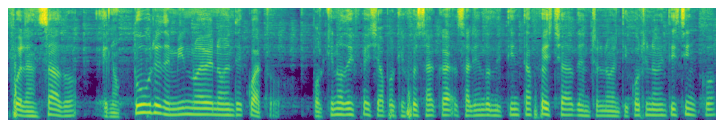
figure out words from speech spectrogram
fue lanzado en octubre de 1994. ¿Por qué no doy fecha? Porque fue saliendo en distintas fechas de entre el 94 y 95,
